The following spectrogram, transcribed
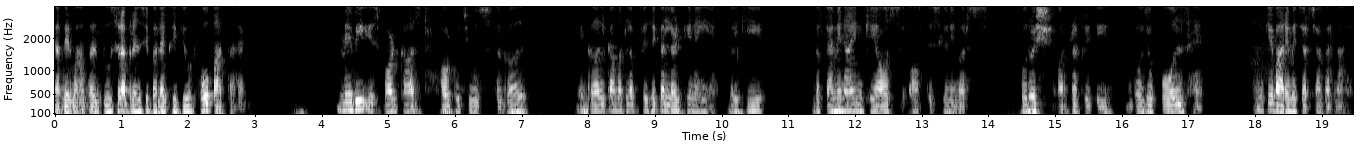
या फिर वहाँ पर दूसरा प्रिंसिपल एग्जीक्यूट हो पाता है? मे बी इस podcast how to choose the girl girl का मतलब फ़िज़िकल लड़की नहीं है, बल्कि the feminine chaos of this universe पुरुष और प्रकृति, दो जो पोल्स हैं। उनके बारे में चर्चा करना है।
